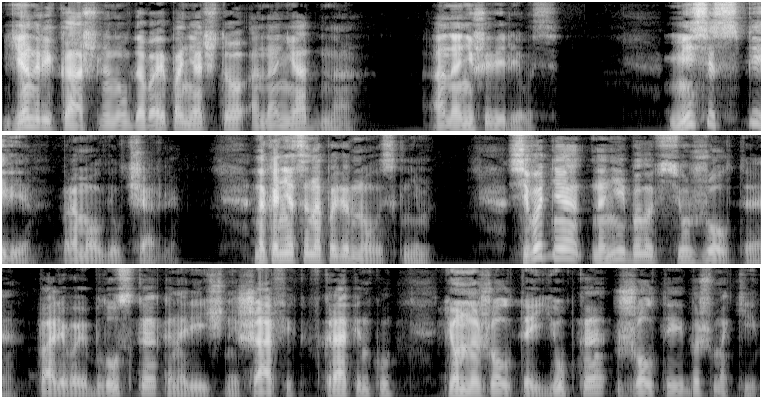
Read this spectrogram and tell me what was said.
Генри кашлянул, давая понять, что она не одна. Она не шевелилась. «Миссис Спиви», — промолвил Чарли. Наконец она повернулась к ним. Сегодня на ней было все желтое. Палевая блузка, канареечный шарфик в крапинку, темно-желтая юбка, желтые башмаки.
